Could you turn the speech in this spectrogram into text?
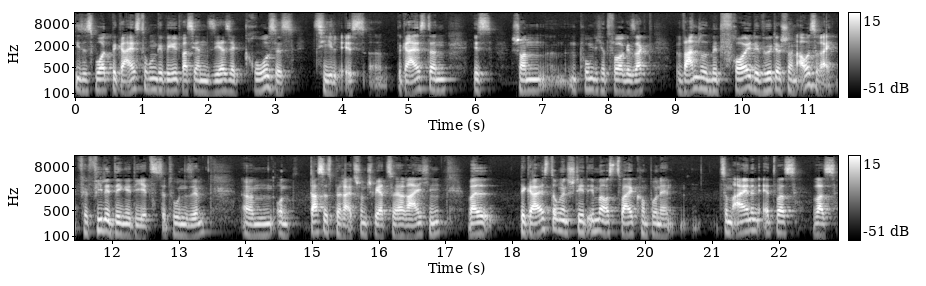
dieses Wort Begeisterung gewählt, was ja ein sehr, sehr großes Ziel ist. Äh, begeistern ist schon ein Punkt, ich hatte vorher gesagt, Wandel mit Freude würde ja schon ausreichen für viele Dinge, die jetzt zu tun sind. Ähm, und das ist bereits schon schwer zu erreichen, weil Begeisterung entsteht immer aus zwei Komponenten. Zum einen etwas, was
